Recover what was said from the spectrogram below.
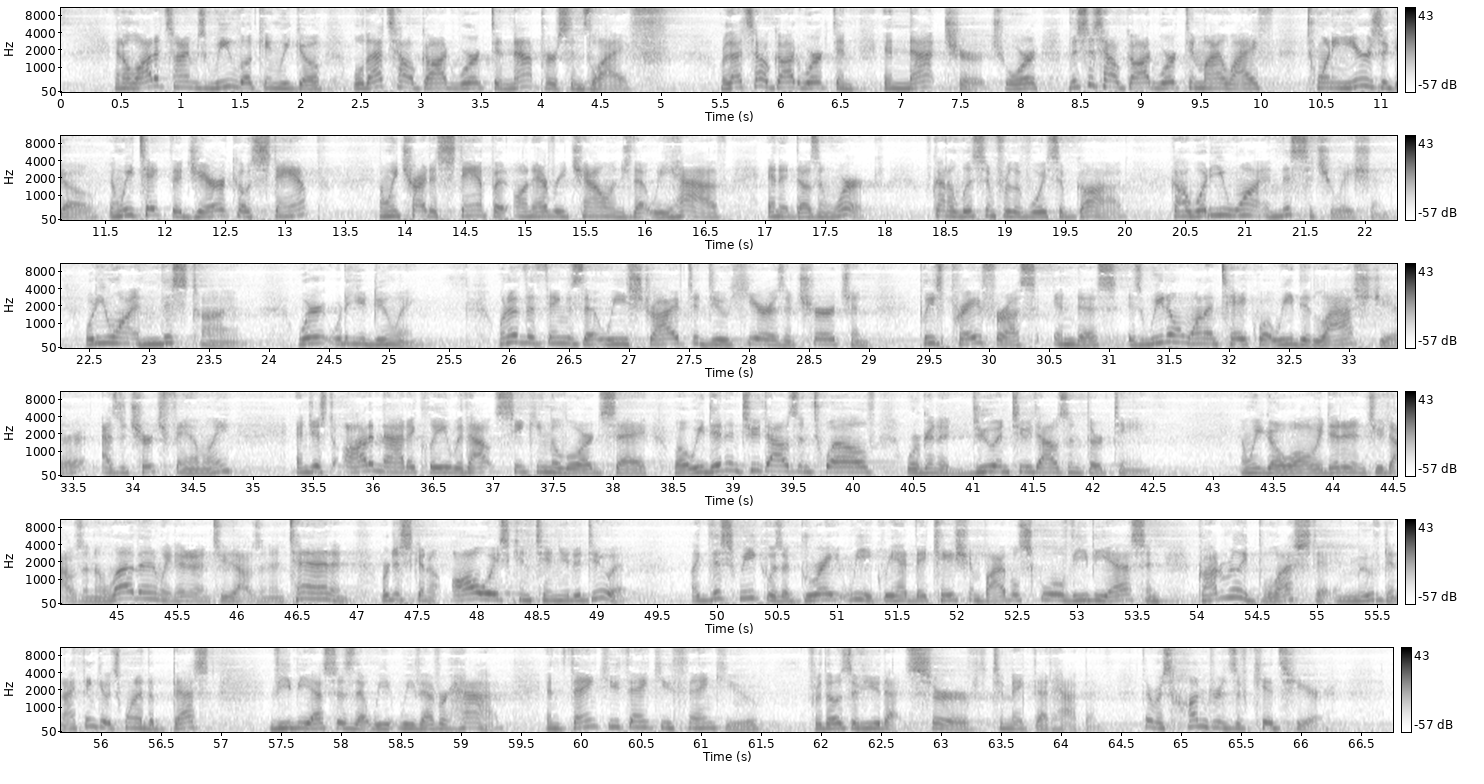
And a lot of times we look and we go, well, that's how God worked in that person's life. Or that's how God worked in, in that church. Or this is how God worked in my life 20 years ago. And we take the Jericho stamp and we try to stamp it on every challenge that we have, and it doesn't work. We've got to listen for the voice of God. God, what do you want in this situation? What do you want in this time? What are, what are you doing? One of the things that we strive to do here as a church, and please pray for us in this, is we don't want to take what we did last year as a church family and just automatically, without seeking the Lord, say, what we did in 2012, we're going to do in 2013. And we go, well, we did it in 2011, we did it in 2010, and we're just going to always continue to do it. Like this week was a great week. We had Vacation Bible School, VBS, and God really blessed it and moved it. I think it was one of the best VBSs that we, we've ever had. And thank you, thank you, thank you for those of you that served to make that happen. There was hundreds of kids here.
